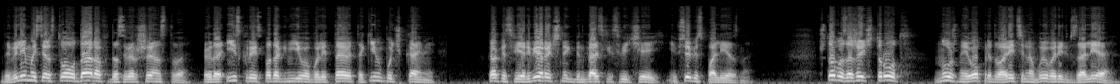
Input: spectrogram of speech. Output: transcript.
довели мастерство ударов до совершенства, когда искры из-под огнива вылетают такими пучками, как из фейерверочных бенгальских свечей, и все бесполезно. Чтобы зажечь труд, нужно его предварительно выварить в зале.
